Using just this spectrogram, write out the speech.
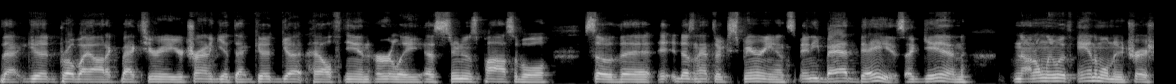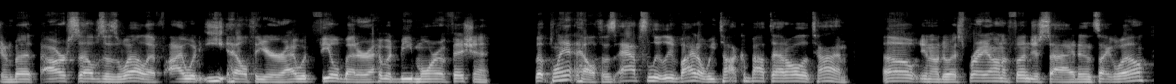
that good probiotic bacteria. You're trying to get that good gut health in early as soon as possible so that it doesn't have to experience any bad days. Again, not only with animal nutrition, but ourselves as well. If I would eat healthier, I would feel better, I would be more efficient. But plant health is absolutely vital. We talk about that all the time. Oh, you know, do I spray on a fungicide? And it's like, well,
